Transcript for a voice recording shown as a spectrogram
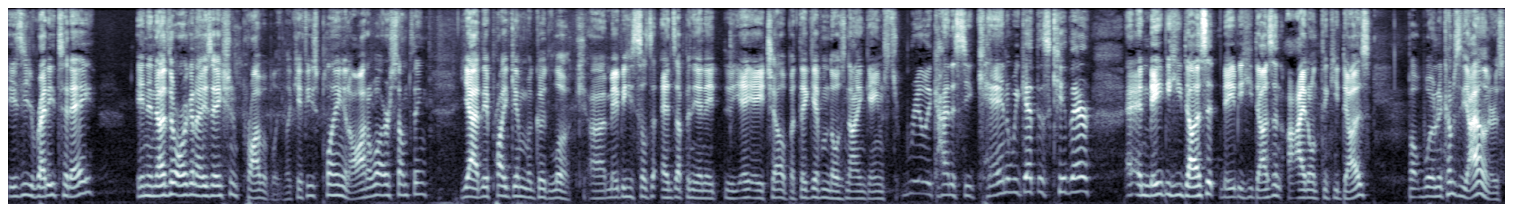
is he ready today? In another organization, probably. Like if he's playing in Ottawa or something, yeah, they probably give him a good look. Uh, maybe he still ends up in the, NA- the AHL, but they give him those nine games to really kind of see can we get this kid there? And maybe he does it, maybe he doesn't. I don't think he does. But when it comes to the Islanders,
